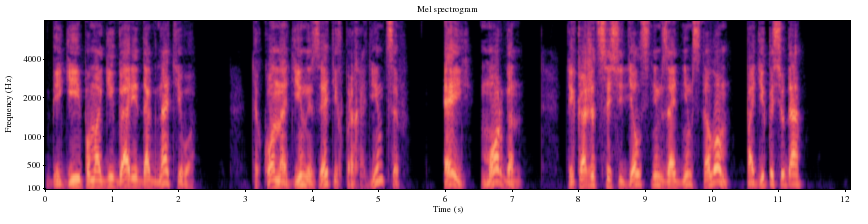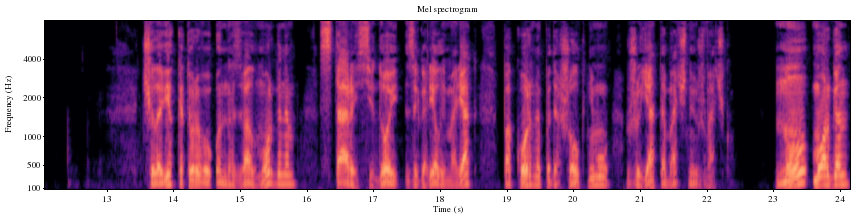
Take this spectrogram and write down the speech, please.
беги и помоги Гарри догнать его. Так он один из этих проходимцев? Эй, Морган, Ты, кажется, сидел с ним за одним столом. Поди-ка сюда. Человек, которого он назвал Морганом, старый, седой, загорелый моряк, покорно подошел к нему, жуя табачную жвачку. — Ну, Морган,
